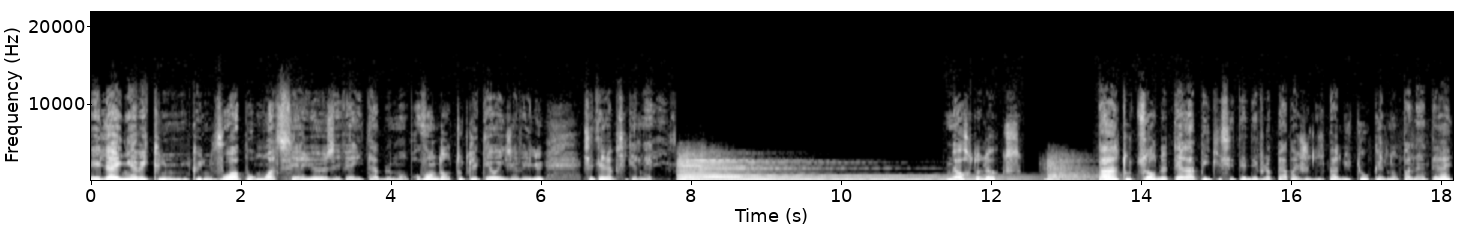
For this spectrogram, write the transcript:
Et là, il n'y avait qu'une voix pour moi sérieuse et véritablement profonde dans toutes les théories que j'avais lues, c'était la psychanalyse mais orthodoxe. Pas toutes sortes de thérapies qui s'étaient développées après. Je ne dis pas du tout qu'elles n'ont pas d'intérêt.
